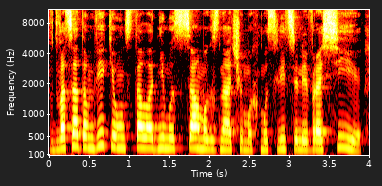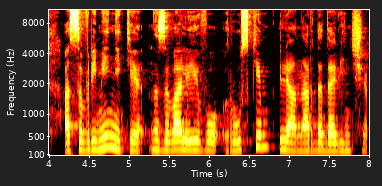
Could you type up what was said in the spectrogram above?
В 20 веке он стал одним из самых значимых мыслителей в России, а современники называли его русским Леонардо да Винчи.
